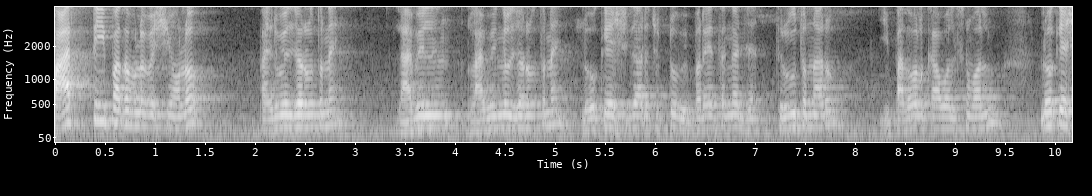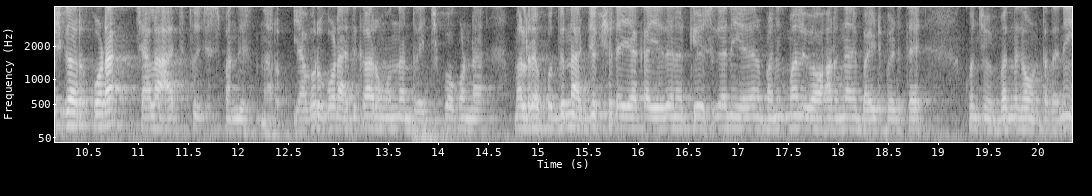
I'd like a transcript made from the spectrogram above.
పార్టీ పదవుల విషయంలో పైరువేలు జరుగుతున్నాయి. లాబింగ్ లాబింగ్లు జరుగుతున్నాయి. లోకేష్ గారి చుట్టూ విపరీతంగా జ తిరుగుతున్నారు. ఈ పదవులు కావాల్సిన వాళ్ళు లోకేష్ గారు కూడా చాలా ఆచితూచి స్పందిస్తున్నారు. ఎవరు కూడా అధికారం ఉందని రెచ్చిపోకుండా మళ్ళీ రేపు పొద్దున్న అధ్యక్షుడు అయ్యాక ఏదైనా కేసు కానీ ఏదైనా పనికిమాలిన వ్యవహారం కానీ బయట పెడితే కొంచెం ఇబ్బందిగా ఉంటుందని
